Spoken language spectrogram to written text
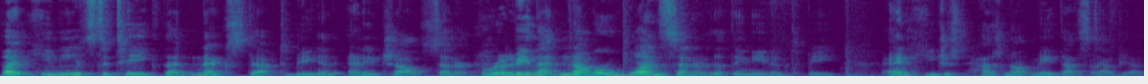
But he needs to take that next step to being an NHL center, right. being that number one center that they need him to be. And he just has not made that step yet.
